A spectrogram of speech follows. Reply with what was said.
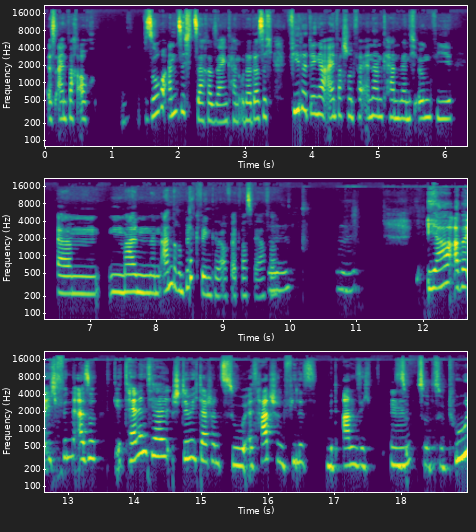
es einfach auch so Ansichtssache sein kann oder dass ich viele Dinge einfach schon verändern kann, wenn ich irgendwie ähm, mal einen anderen Blickwinkel auf etwas werfe. Mhm. Mhm. Ja, aber ich finde, also tendenziell stimme ich da schon zu. Es hat schon vieles mit Ansicht mhm. zu, zu, zu tun,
